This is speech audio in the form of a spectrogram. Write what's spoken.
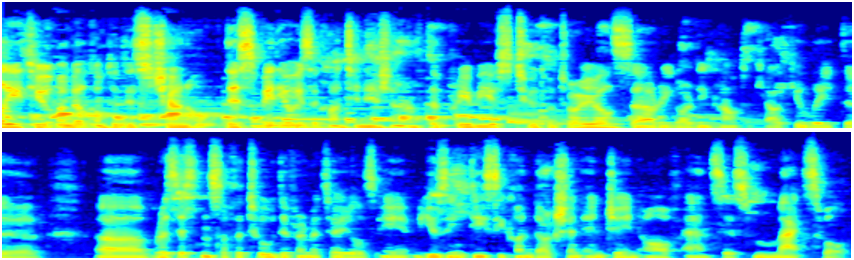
Hello YouTube and welcome to this channel. This video is a continuation of the previous two tutorials uh, regarding how to calculate the uh, resistance of the two different materials in, using DC conduction engine of ANSYS Maxwell.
